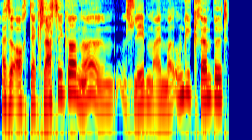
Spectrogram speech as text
Also auch der Klassiker, ne? das Leben einmal umgekrempelt.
